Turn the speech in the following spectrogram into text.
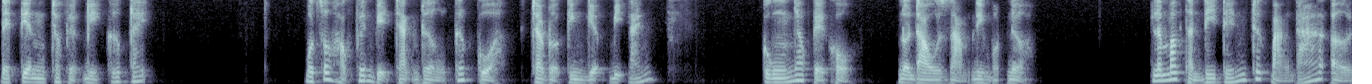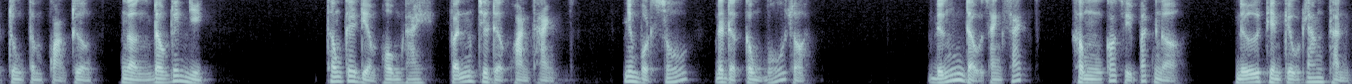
để tiện cho việc đi cướp đấy. Một số học viên bị chặn đường cướp của, trao đổi kinh nghiệm bị đánh. Cùng nhau kể khổ, nỗi đau giảm đi một nửa. Lâm Bắc Thần đi đến trước bảng đá ở trung tâm quảng trường, ngẩng đầu lên nhìn. Thông kê điểm hôm nay vẫn chưa được hoàn thành, nhưng một số đã được công bố rồi. Đứng đầu danh sách, không có gì bất ngờ. Nữ thiên kiều lăng thần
